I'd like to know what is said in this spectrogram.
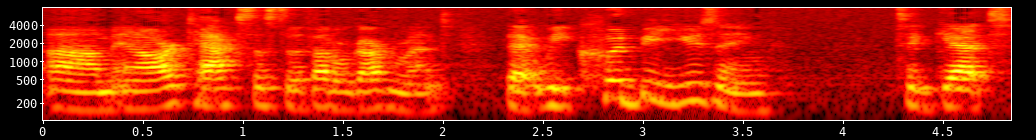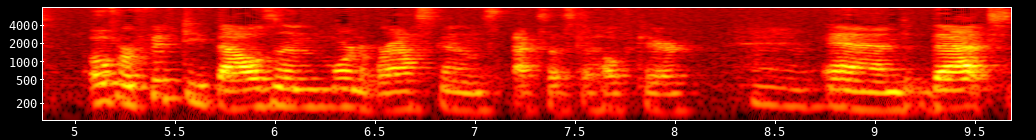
um, in our taxes to the federal government that we could be using to get over 50,000 more Nebraskans access to health healthcare. And that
